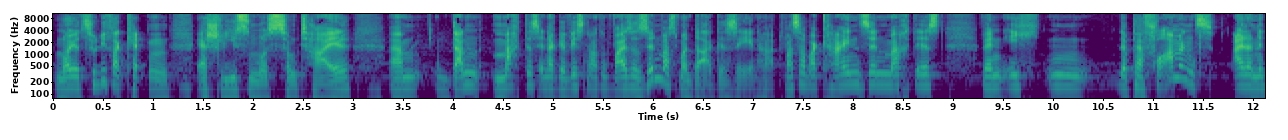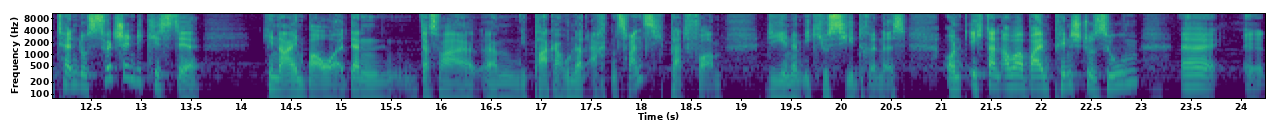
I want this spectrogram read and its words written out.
neue Zulieferketten erschließen muss zum Teil, ähm, dann macht es in einer gewissen Art und Weise Sinn, was man da gesehen hat. Was aber keinen Sinn macht, ist, wenn ich eine Performance einer Nintendo Switch in die Kiste hineinbaue, denn das war ähm, die Parker 128 Plattform, die in einem EQC drin ist. Und ich dann aber beim Pinch to Zoom äh, äh,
